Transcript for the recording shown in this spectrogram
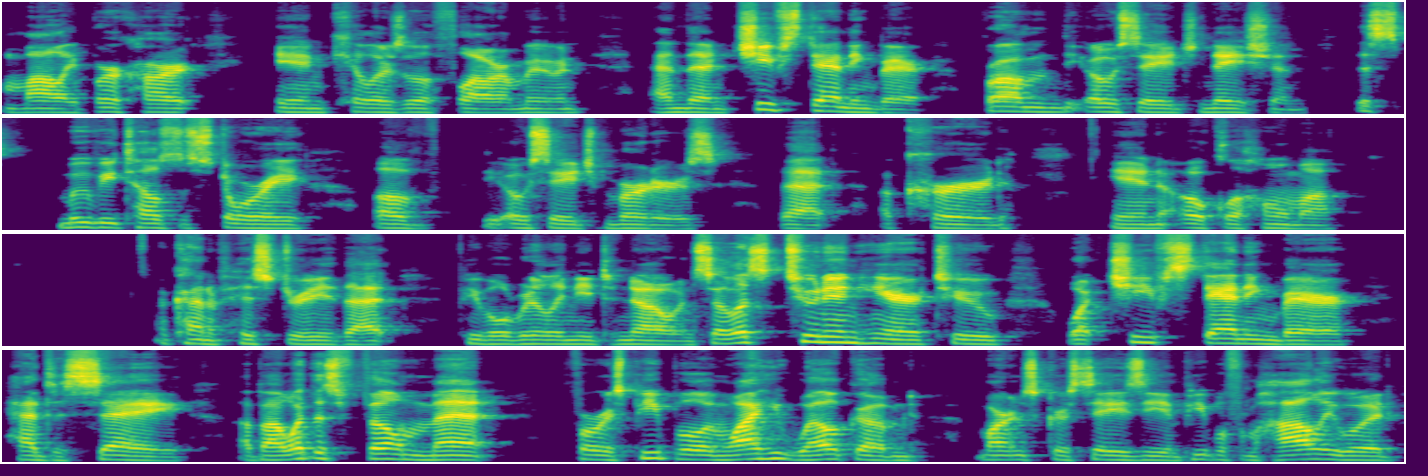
Mollie Burkhart in Killers of the Flower Moon, and then Chief Standing Bear from the Osage Nation. This movie tells the story of the Osage murders that occurred in Oklahoma, a kind of history that people really need to know. And so let's tune in here to what Chief Standing Bear had to say about what this film meant for his people and why he welcomed Martin Scorsese and people from Hollywood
